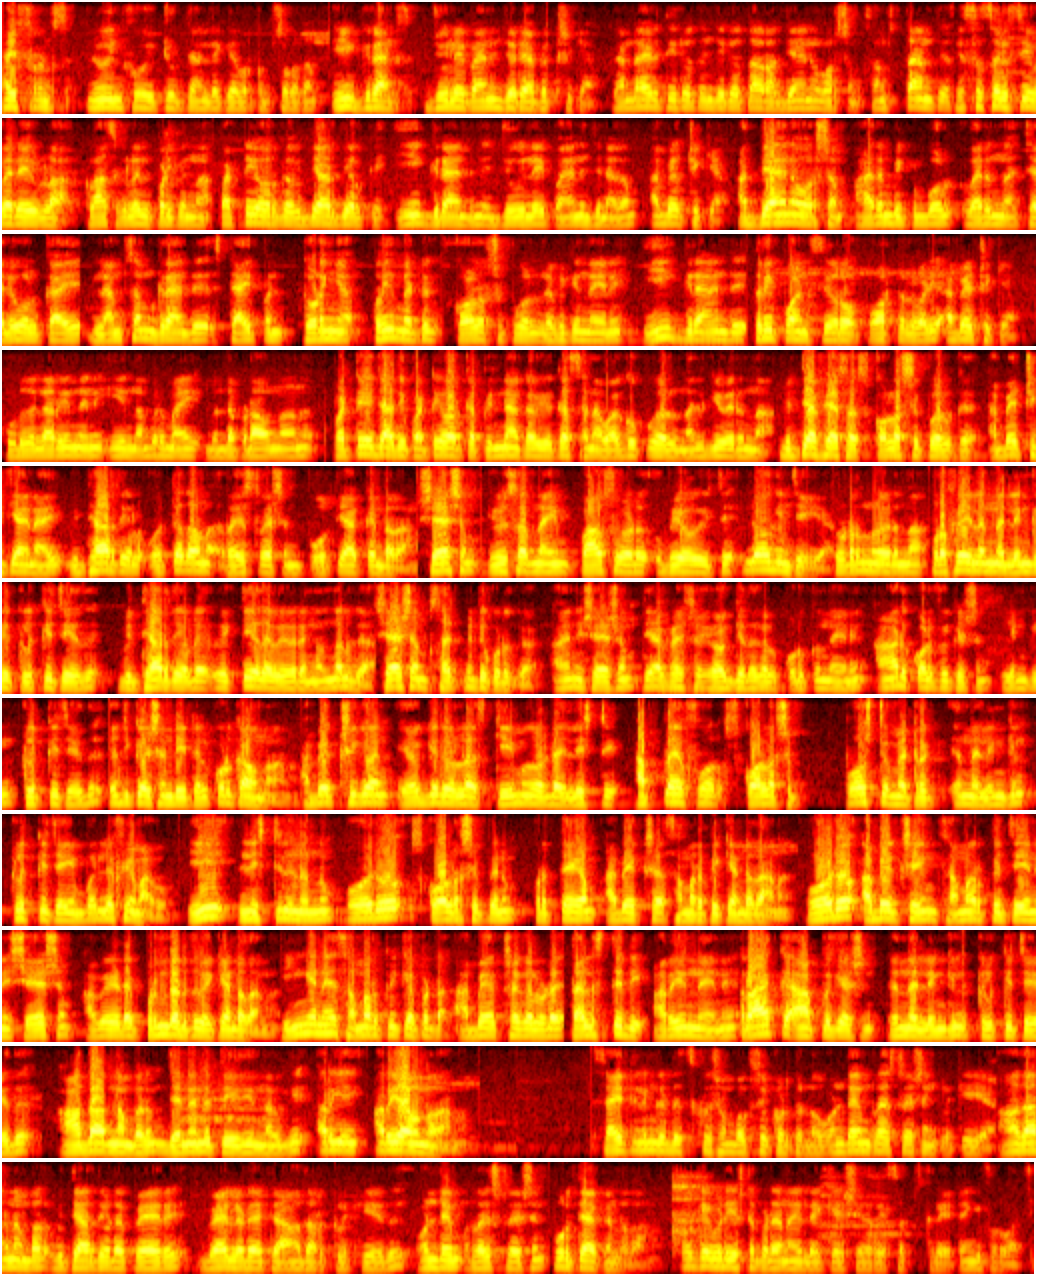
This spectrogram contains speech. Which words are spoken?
Hi friends new info YouTube ചാനലിലേക്ക് എവർക്കും സ്വാഗതം. ഈ ഗ്രാൻഡ്സ് ജൂലൈ പതിനഞ്ച് വരെ അപേക്ഷിക്കാം. രണ്ടായിരത്തി ഇരുപത്തഞ്ച് ഇരുപത്തി ആറ് അധ്യയന വർഷം സംസ്ഥാനത്ത് എസ് എസ് എൽ സി വരെയുള്ള ക്ലാസ്സുകളിൽ പഠിക്കുന്ന പട്ടികവർഗ വിദ്യാർത്ഥികൾക്ക് ഈ ഗ്രാൻഡിന് ജൂലൈ പതിനഞ്ചിനകം അപേക്ഷിക്കാം. അധ്യയന വർഷം ആരംഭിക്കുമ്പോൾ വരുന്ന ചെലവുകൾക്കായി ലംസം ഗ്രാൻഡ് സ്റ്റൈപ്പൻ തുടങ്ങിയ പ്രീ മെട്രിക് സ്കോളർഷിപ്പുകൾ ലഭിക്കുന്നതിന് ഈ grant three point zero portal വഴി അപേക്ഷിക്കാം. കൂടുതൽ അറിയുന്നതിന് ഈ നമ്പറുമായി ബന്ധപ്പെടാവുന്നതാണ്. പട്ടികജാതി പട്ടികവർഗ പിന്നാക്ക വികസന വകുപ്പുകൾ നൽകി വരുന്ന വിദ്യാഭ്യാസ സ്കോളർഷിപ്പുകൾക്ക് അപേക്ഷിക്കാനായി വിദ്യാർത്ഥികൾ ഒറ്റതവണ രജിസ്ട്രേഷൻ പൂർത്തിയാക്കേണ്ടതാണ്. ശേഷം യൂസർ നെയിം പാസ്വേഡ് ഉപയോഗിച്ച് ലോഗിൻ ചെയ്യുക. തുടർന്ന് വരുന്ന പ്രൊഫൈൽ എന്ന ലിങ്ക് ക്ലിക്ക് ചെയ്ത് വിദ്യാർത്ഥികളുടെ വ്യക്തിഗത വിവരങ്ങൾ നൽകുക. ശേഷം സബ്മിറ്റ് കൊടുക്കുക. അതിനുശേഷം വിദ്യാഭ്യാസ യോഗ്യതകൾ കൊടുക്കുന്നതിന് ആഡ് ക്വാളിഫിക്കേഷൻ ലിങ്കിൽ ക്ലിക്ക് ചെയ്ത് എഡ്യൂക്കേഷൻ ഡീറ്റെയിൽ കൊടുക്കാവുന്നതാണ്. അപേക്ഷിക്കാൻ യോഗ്യതയുള്ള സ്കീമുകളുടെ list apply for scholarship post matric എന്ന ലിങ്കിൽ ക്ലിക്ക് ചെയ്യുമ്പോൾ ലഭ്യമാകും. ഈ ലിസ്റ്റിൽ നിന്നും ഓരോ സ്കോളർഷിപ്പിനും പ്രത്യേകം അപേക്ഷ സമർപ്പിക്കേണ്ടതാണ്. ഓരോ അപേക്ഷയും സമർപ്പിച്ചതിന് ശേഷം അവയുടെ പ്രിന്റ് എടുത്ത് വെക്കേണ്ടതാണ്. ഇങ്ങനെ സമർപ്പിക്കപ്പെട്ട അപേക്ഷകളുടെ തൽസ്ഥിതി അറിയുന്നതിന് ട്രാക്ക് ആപ്ലിക്കേഷൻ എന്ന ലിങ്കിൽ ക്ലിക്ക് ചെയ്ത് ആധാർ നമ്പറും ജനന തീയതിയും നൽകി അറിയ അറിയാവുന്നതാണ്. സൈറ്റ് ലിങ്ക് ഡിസ്ക്രിപ്ഷൻ ബോക്സിൽ കൊടുത്തിട്ടുണ്ട്. ഓൺ ടൈം രജിസ്ട്രേഷൻ ക്ലിക്ക് ചെയ്യുക. ആധാർ നമ്പർ വിദ്യാർത്ഥിയുടെ പേര് വാലിഡേറ്റ് ആധാർ ക്ലിക്ക് ചെയ്ത് ഓൺ ടൈം രജിസ്ട്രേഷൻ പൂർത്തിയാക്കേണ്ടതാണ്. ഓക്കെ വീഡിയോ ഇഷ്ടപ്പെടുകയാണെങ്കിൽ like share subscribe thank for watching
